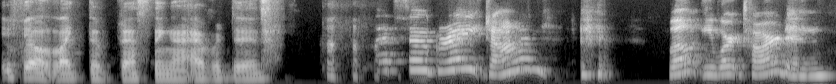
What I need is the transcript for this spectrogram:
It felt like the best thing I ever did. That's so great, John. well, you worked hard and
